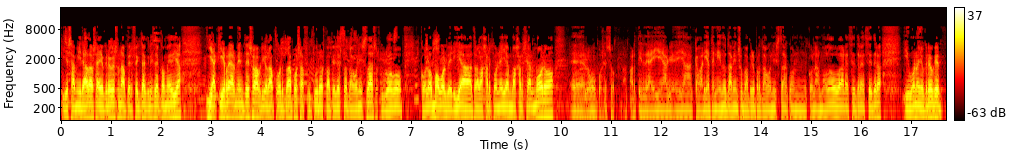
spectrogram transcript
y esa mirada, o sea, yo creo que es una perfecta actriz de comedia y aquí realmente eso abrió la puerta pues a futuros papeles protagonistas. Luego Colomo volvería a trabajar con ella en Bajarse al Moro, eh, luego pues eso, a partir de ahí ella, ella acabaría teniendo también su papel protagonista con, con Almodóvar, etcétera, etcétera. Y bueno, yo creo que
